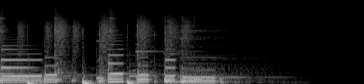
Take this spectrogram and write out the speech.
Thank you.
